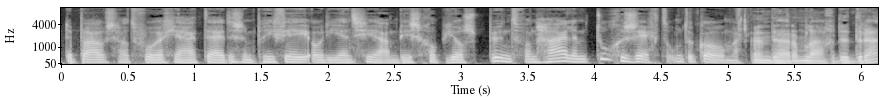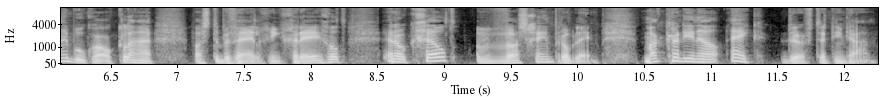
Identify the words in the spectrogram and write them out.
De paus had vorig jaar tijdens een privé-audiëntie aan bisschop Jos Punt van Haarlem toegezegd om te komen. En daarom lagen de draaiboeken al klaar. Was de beveiliging geregeld en ook geld was geen probleem. Maar kardinaal Eijk durft het niet aan.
